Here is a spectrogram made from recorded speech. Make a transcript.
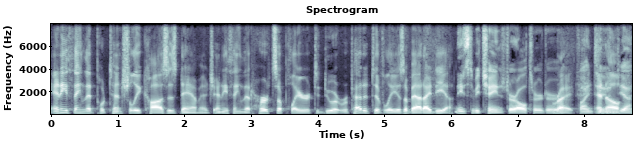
anything that potentially causes damage, anything that hurts a player to do it repetitively is a bad idea. Needs to be changed or altered or right. fine tuned. Yeah.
